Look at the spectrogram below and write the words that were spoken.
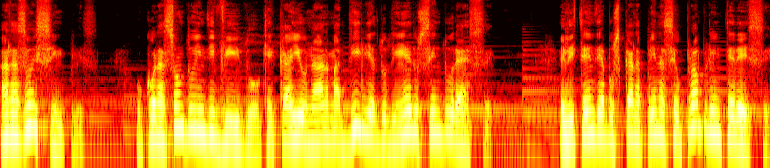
A razão é simples. O coração do indivíduo que caiu na armadilha do dinheiro se endurece. Ele tende a buscar apenas seu próprio interesse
